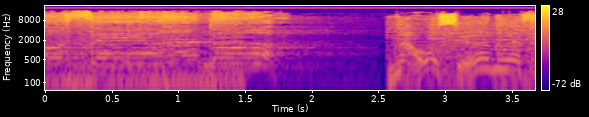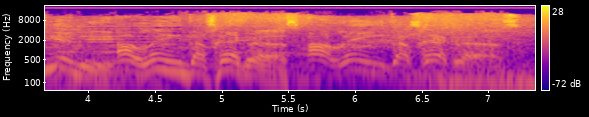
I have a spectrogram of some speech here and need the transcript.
Oceano. Na Oceano FM, além das regras, além das regras.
